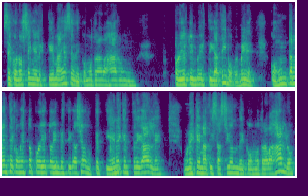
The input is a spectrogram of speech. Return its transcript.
se conocen el esquema ese de cómo trabajar un proyecto investigativo. Pues mire, conjuntamente con estos proyectos de investigación, usted tiene que entregarle una esquematización de cómo trabajarlo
